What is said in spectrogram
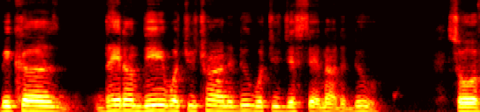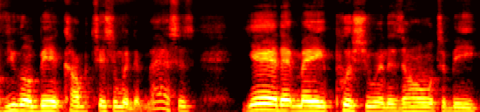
because they done did what you're trying to do, what you just said not to do. So if you're gonna be in competition with the masses, yeah, that may push you in the zone to be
